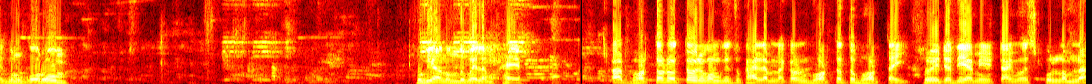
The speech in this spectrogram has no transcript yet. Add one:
একদম গরম। খুবই আনন্দ পাইলাম খায়ে। আর ভর্তা টর্তা ওরকম কিছু খাইলাম না, কারণ ভর্তা তো ভর্তাই। তো এটা দিয়ে আমি টাইম ওয়েস্ট করলাম না।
